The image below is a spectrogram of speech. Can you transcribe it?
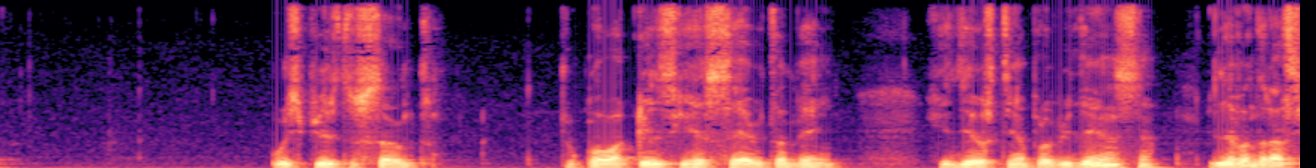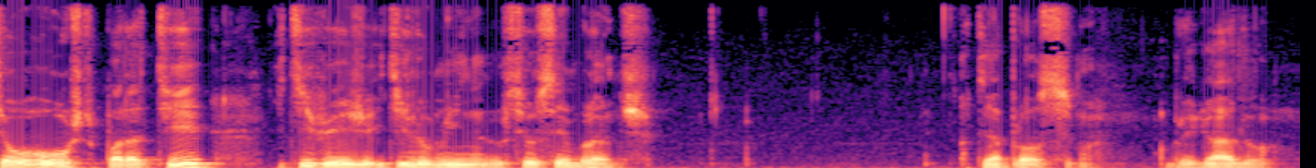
o Espírito Santo do qual aqueles que recebem também, que Deus tenha providência, e levantará seu rosto para ti, e te veja e te ilumine o seu semblante. Até a próxima. Obrigado.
